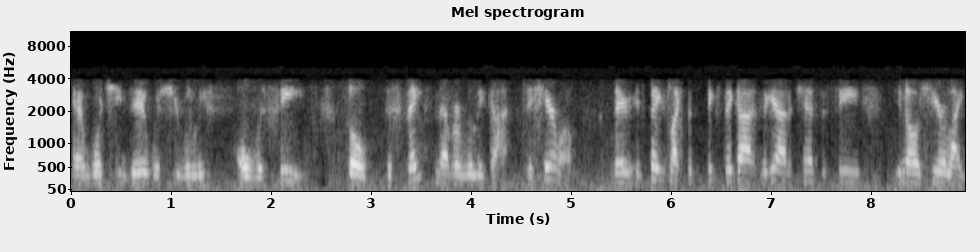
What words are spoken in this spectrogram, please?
and what she did was she released overseas. So the states never really got to hear them. They it states like the states they got they got a chance to see you know hear like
